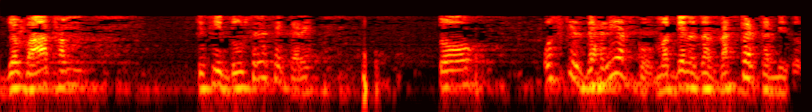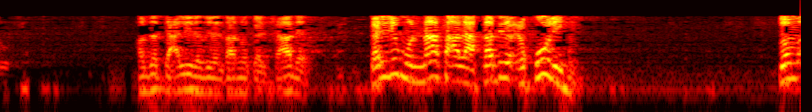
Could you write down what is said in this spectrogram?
جو بات ہم کسی دوسرے سے کریں، تو اس کی ذہنیت کو مد نظر رکھ کر کرنی ضروری ہے۔ حضرت علی رضی اللہ عنہ کا ارشاد ہے کلیم الناس علی قدر عقول ہی تم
